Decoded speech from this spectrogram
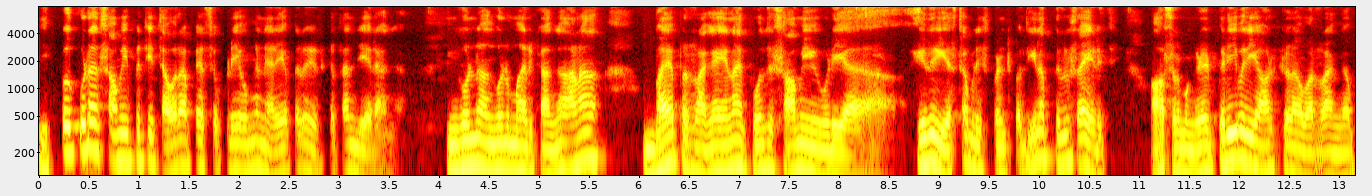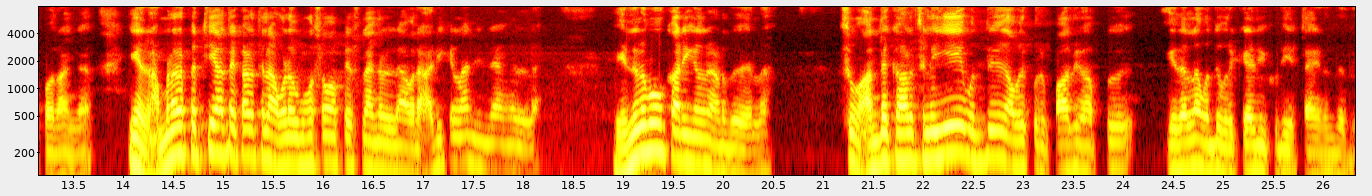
இப்போ கூட சாமியை பற்றி தவறாக பேசக்கூடியவங்க நிறைய பேர் இருக்கத்தான் செய்கிறாங்க இங்கொன்று அங்கொன்றுமா இருக்காங்க. ஆனால் பயப்படுறாங்க. ஏன்னா, இப்போ வந்து சாமியுடைய இது எஸ்டாப்ளிஷ்மென்ட் பார்த்திங்கன்னா பெருசாயிடுச்சு. ஆசிரமங்கள் பெரிய பெரிய ஆட்களாக வர்றாங்க, போகிறாங்க ஏன் ரமணரை பற்றி அந்த காலத்தில் அவ்வளோ மோசமாக பேசுனாங்கல்ல. அவரை அடிக்கலாம் செஞ்சாங்கல்ல. என்னென்னமோ காரியங்கள் நடந்ததுல்ல. ஸோ அந்த காலத்திலேயே வந்து அவருக்கு ஒரு பாதுகாப்பு, இதெல்லாம் வந்து ஒரு கேள்விக்குரியதாக இருந்தது.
